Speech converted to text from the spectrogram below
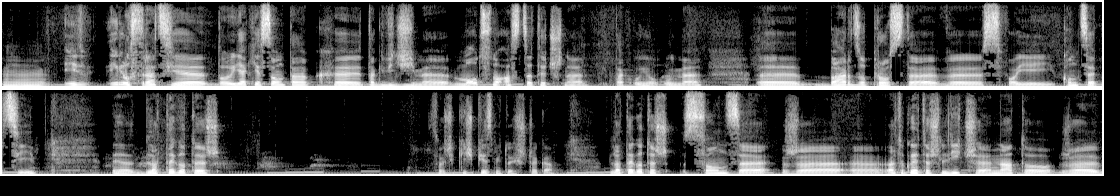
Mm, I ilustracje, to jakie są, tak, e, tak widzimy. Mocno ascetyczne, tak uj- ujmę. E, Bardzo proste w swojej koncepcji. E, Dlatego też. Coś, jakiś pies mi tu szczeka. Dlatego też sądzę, że. e, Dlatego ja też liczę na to, że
